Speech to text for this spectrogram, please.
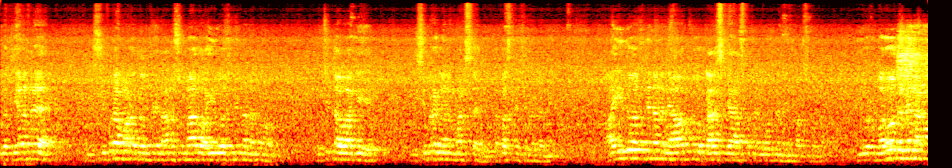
ಇವತ್ತು ಏನಂದರೆ ಈ ಶಿಬಿರ ಮಾಡೋದು ಅಂದರೆ ನಾನು ಸುಮಾರು ಐದು ವರ್ಷದಿಂದ ನಾನು ಉಚಿತವಾಗಿ ಈ ಶಿಬಿರಗಳನ್ನು ಮಾಡಿಸ್ತಾ ಇದ್ದೀನಿ ತಪಾಸಣೆ ಶಿಬಿರಗಳಲ್ಲಿ ಐದು ವರ್ಷದಿಂದ ನಾನು ಯಾವತ್ತೂ ಖಾಸಗಿ ಆಸ್ಪತ್ರೆಗೆ ಹೋಗಿ ನಾನು ಮಾಡಿಸ್ಬೋದು ಇವರು ಬರೋದಲ್ಲೇ ನಾನು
